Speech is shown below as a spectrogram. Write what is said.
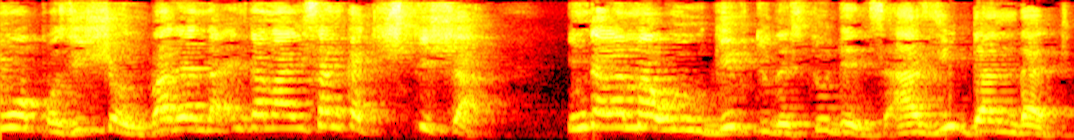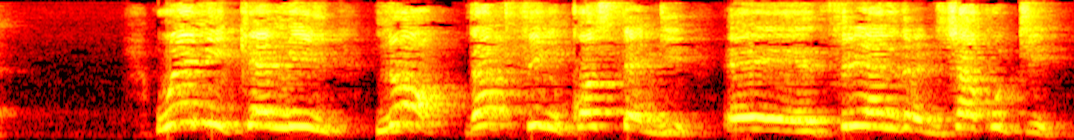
mu opposition, badanda, ingana isanka chikisha. Indalama will give to the students. Has he done that? When he came in, no, that thing costed uh, 300 chakuti.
